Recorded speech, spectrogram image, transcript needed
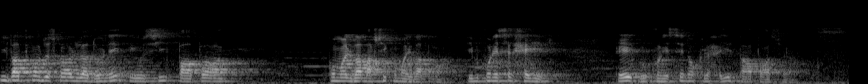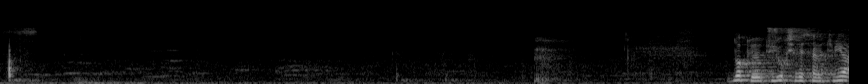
il va prendre de ce qu'Allah lui a donné et aussi par rapport à comment il va marcher, comment il va prendre. Et vous connaissez le hadith. Et vous connaissez donc le hadith par rapport à cela. Donc, euh, toujours chez Saint Tumir,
